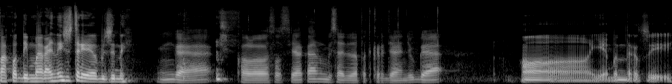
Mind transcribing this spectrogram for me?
takut dimarahin istri abis ini? Enggak. Kalau sosial kan bisa dapat kerjaan juga. Oh iya bener sih.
